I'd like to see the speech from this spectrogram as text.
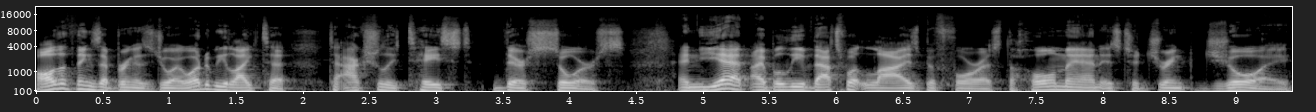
all the things that bring us joy. What would it be like to to actually taste their source? And yet, I believe that's what lies before us. The whole man is to drink joy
